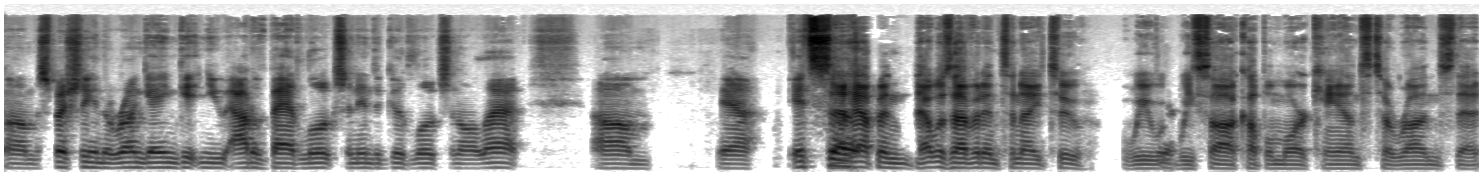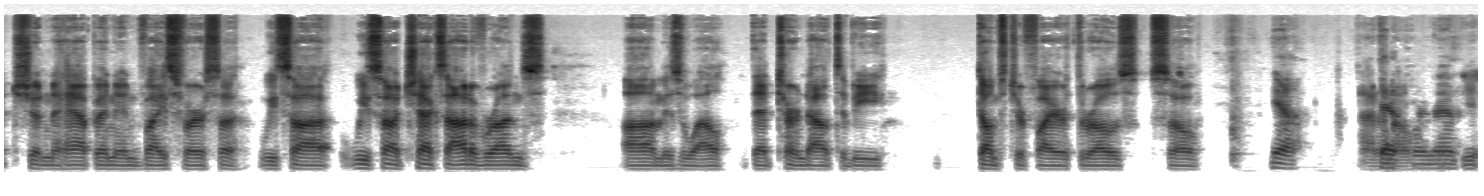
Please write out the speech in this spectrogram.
um, especially in the run game, getting you out of bad looks and into good looks and all that. Um, yeah, it's That uh, happened. That was evident tonight too. We we saw a couple more cans to runs that shouldn't have happened, and vice versa. We saw we saw checks out of runs um, as well that turned out to be dumpster fire throws. So yeah, I don't know. man. You,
